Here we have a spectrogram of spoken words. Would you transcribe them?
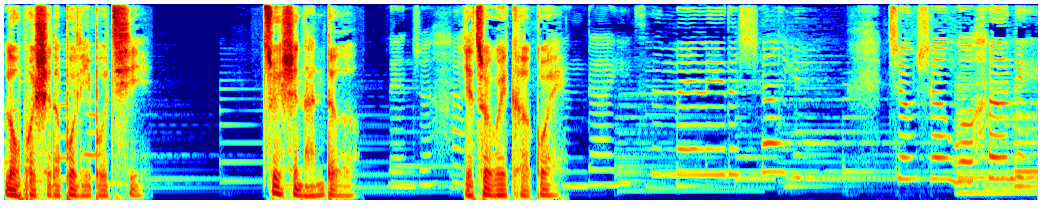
落魄时的不离不弃，最是难得。也最为可贵。就像我和你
